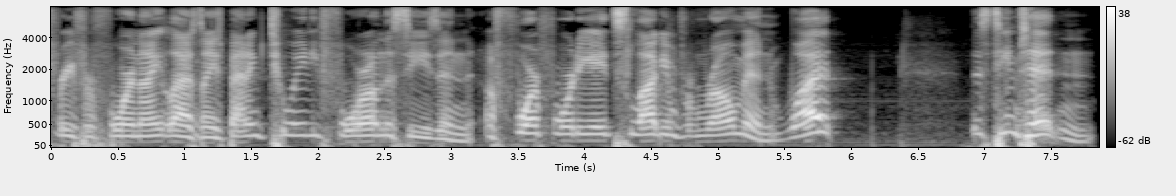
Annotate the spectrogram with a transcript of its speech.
three for four night last night. He's batting 284 on the season. A 448 slugging from Roman. What? This team's hitting.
